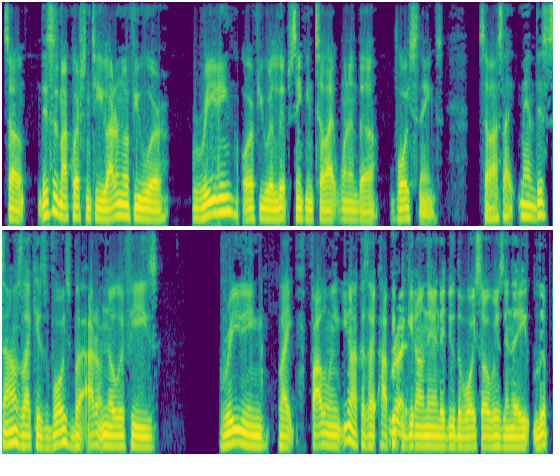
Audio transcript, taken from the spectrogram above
so this is my question to you. I don't know if you were reading or if you were lip syncing to like one of the voice things. So I was like, man, this sounds like his voice, but I don't know if he's reading, like following, you know, because how people Right. get on there and they do the voiceovers and they lip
